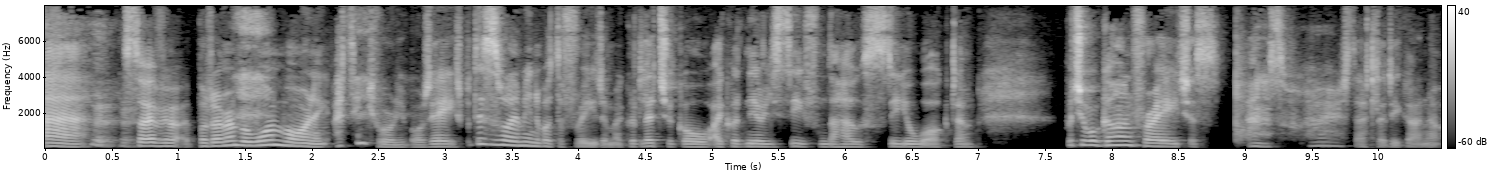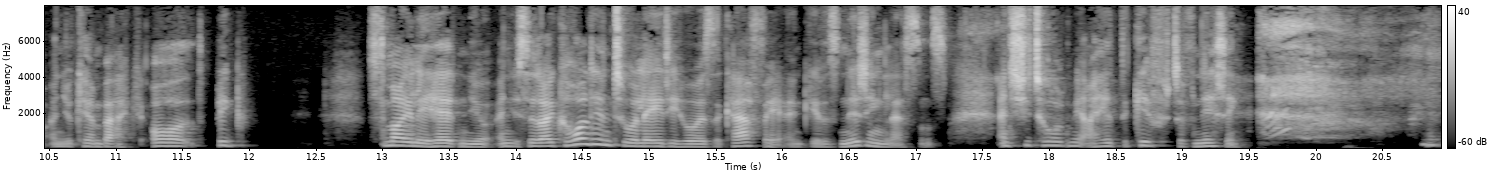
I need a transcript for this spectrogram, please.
Uh, so every, but I remember one morning, I think you were only about eight, but this is what I mean about the freedom. I could let you go. I could nearly see from the house, see you walk down. But you were gone for ages. And I said, where's that lady gone now? And you came back, all big smiley head in you. And you said, I called into a lady who has a cafe and gives knitting lessons. And she told me I had the gift of knitting.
